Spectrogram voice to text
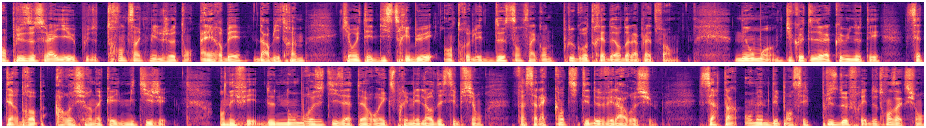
En plus de cela, il y a eu plus de 35 000 jetons ARB d'Arbitrum qui ont été distribués entre les 250 plus gros traders de la plateforme. Néanmoins, du côté de la communauté, cet airdrop a reçu un accueil mitigé. En effet, de nombreux utilisateurs ont exprimé leur déception face à la quantité de Vela reçus. Certains ont même dépensé plus de frais de transaction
